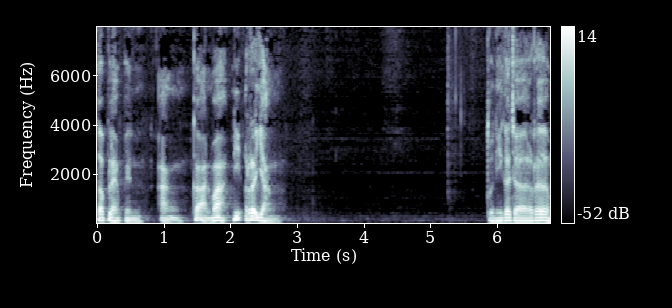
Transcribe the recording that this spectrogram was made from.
ก็แปลงเป็นอัง ก็อ่านว่านิระยัง ตัวนี้ก็จะเริ่ม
